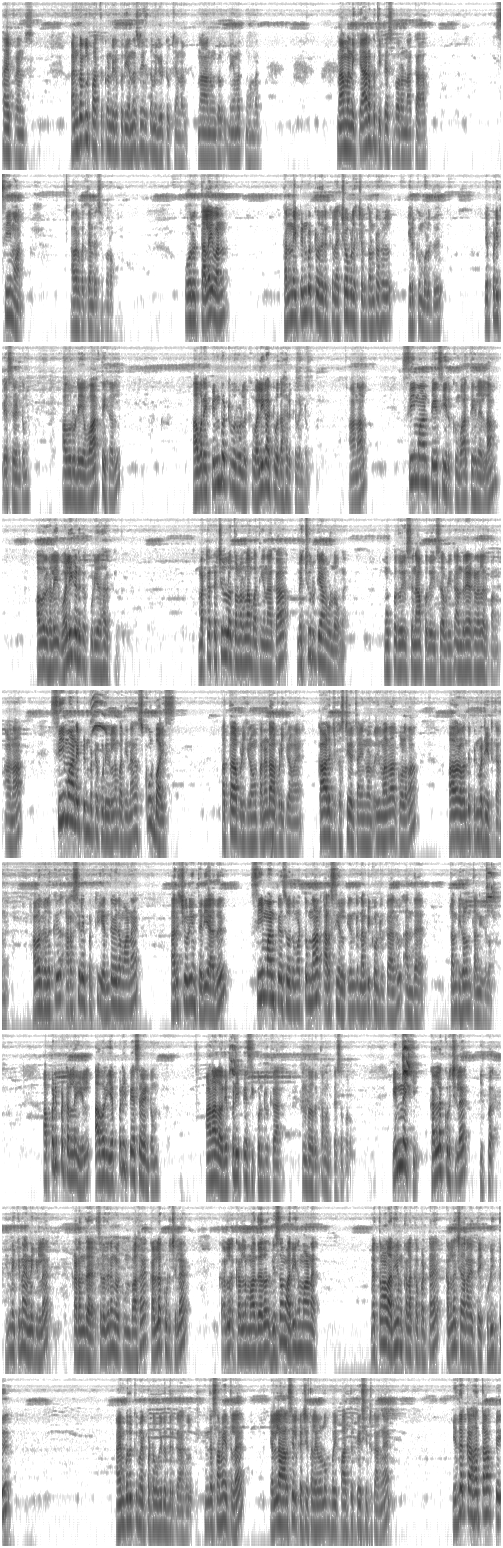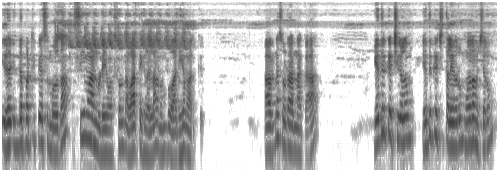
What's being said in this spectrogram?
Hi friends அன்பர்கள் பார்த்து கொண்டிருப்பது என்எஸ்வி தமிழ் யூடியூப் சேனல். நான் உங்கள் நியமத் முகமது. நாம் இன்னைக்கு யாரை பற்றி பேச போகிறோம்னாக்கா சீமான் அவரை பற்றி தான் பேச போகிறோம் ஒரு தலைவன் தன்னை பின்பற்றுவதற்கு லட்சோப லட்சம் தொண்டர்கள் இருக்கும் பொழுது எப்படி பேச வேண்டும்? அவருடைய வார்த்தைகள் அவரை பின்பற்றுபவர்களுக்கு வழிகாட்டுவதாக இருக்க வேண்டும். ஆனால் சீமான் பேசியிருக்கும் வார்த்தைகள் எல்லாம் அவர்களை வழிகெடுக்கக்கூடியதாக இருக்கிறது. மற்ற கட்சியில் உள்ள தொண்டர்கள்லாம் பார்த்தீங்கன்னாக்கா மெச்சூரிட்டியான உள்ளவங்க. முப்பது வயசு நாற்பது வயசு அப்படின்னு அந்த கடையில் இருப்பாங்க. ஆனால் சீமானை பின்பற்றக்கூடியவர்கள்லாம் பார்த்தீங்கன்னா ஸ்கூல் பாய்ஸ் பத்தாவது படிக்கிறவன் பன்னெண்டாவது படிக்கிறவன் காலேஜ் ஃபஸ்ட் இயர் ஜாயின் பண்ணுற இது மாதிரி தான் போல தான் அவரை வந்து பின்பற்றிட்டு இருக்காங்க. அவர்களுக்கு அரசியலை பற்றி எந்த விதமான அரிசியோடையும் தெரியாது. சீமான் பேசுவது மட்டும்தான் அரசியல் என்று நம்பிக்கொண்டிருக்கிறார்கள் அந்த தம்பிகளும் தங்கிகளும். அப்படிப்பட்ட நிலையில் அவர் எப்படி பேச வேண்டும்? ஆனால் அவர் எப்படி பேசிக் கொண்டிருக்கிறார் என்பதை பற்றி அவங்க பேச போகிறோம் இன்னைக்கு கள்ளக்குறிச்சியில் இப்போ இன்னைக்குன்னா இன்னைக்கு இல்லை. கடந்த சில தினங்களுக்கு முன்பாக கள்ளக்குறிச்சியில் கள்ள கள்ள மது அதாவது விஷம் அதிகமான மெத்தனால் அதிகம் கலக்கப்பட்ட கள்ளச்சாராயத்தை குடித்து ஐம்பதுக்கும் மேற்பட்ட உயிரிழந்திருக்கிறார்கள். இந்த சமயத்தில் எல்லா அரசியல் கட்சி தலைவர்களும் போய் பார்த்து பேசிட்டு இருக்காங்க இதற்காகத்தான் பே- இதை பற்றி பேசும்போது தான் சீமானுடைய சொன்ன வார்த்தைகள் எல்லாம் ரொம்ப அதிகமாக இருக்குது அவர் என்ன சொல்கிறாருனாக்கா எதிர்க்கட்சிகளும் எதிர்க்கட்சி தலைவரும் முதலமைச்சரும்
